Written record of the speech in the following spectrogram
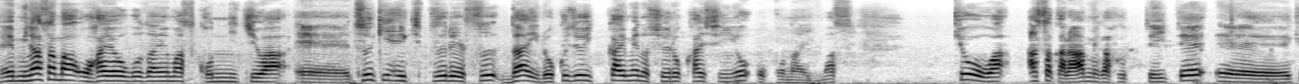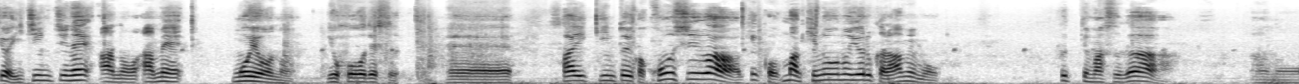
えー、皆様おはようございます。こんにちは。えー、通勤エキスプレス第61回目の収録配信を行います。今日は朝から雨が降っていて、えー、今日は一日ね、あの、雨模様の予報です。え、最近というか今週は結構、まあ昨日の夜から雨も降ってますが、あの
